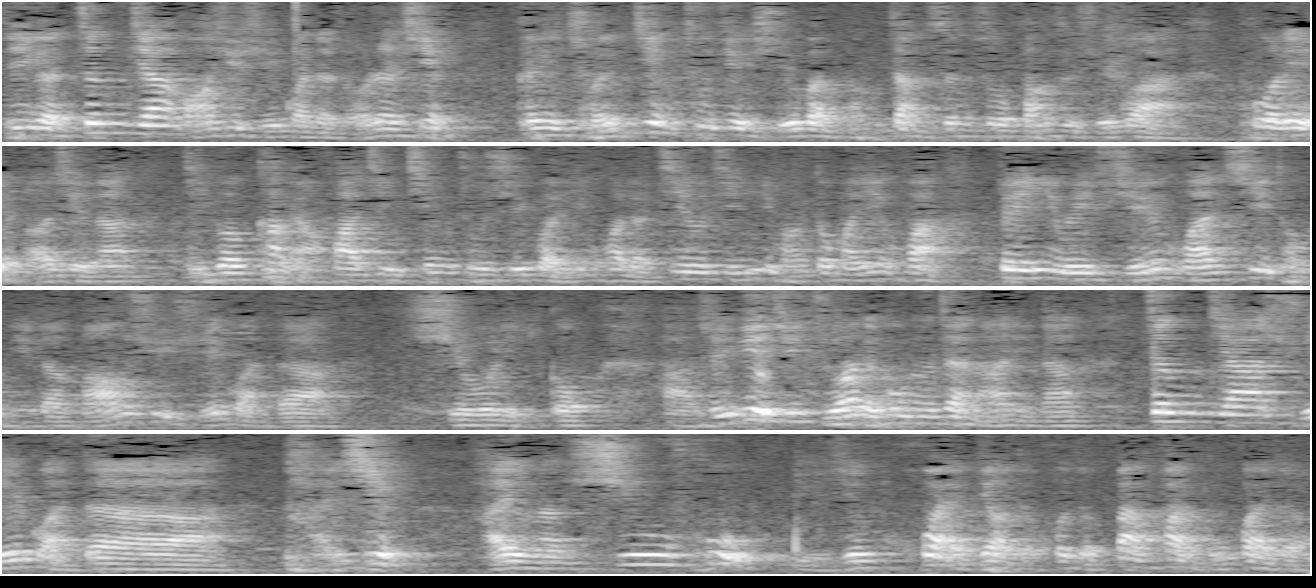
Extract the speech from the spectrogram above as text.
第一个，增加毛细血管的柔韧性，可以纯净促进血管膨胀伸缩，防止血管破裂，而且呢，提供抗氧化剂，清除血管硬化的肌肉记忆，预防动脉硬化，被誉为循环系统里的毛细血管的修理工啊。所以越橘主要的功能在哪里呢？增加血管的弹性。还有呢，修复已经坏掉的或者半坏不坏的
